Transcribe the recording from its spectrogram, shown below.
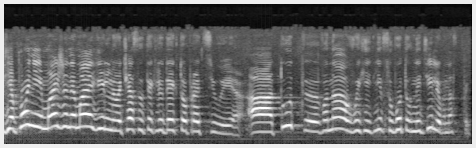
в Японії майже немає вільного часу тих людей, хто працює. А тут е, вона в вихідні, в суботу, в неділю вона спить.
